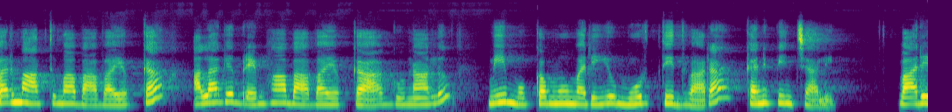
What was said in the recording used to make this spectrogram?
పరమాత్మ బాబా యొక్క అలాగే బ్రహ్మ బాబా యొక్క గుణాలు మీ ముఖము మరియు మూర్తి ద్వారా కనిపించాలి. వారి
